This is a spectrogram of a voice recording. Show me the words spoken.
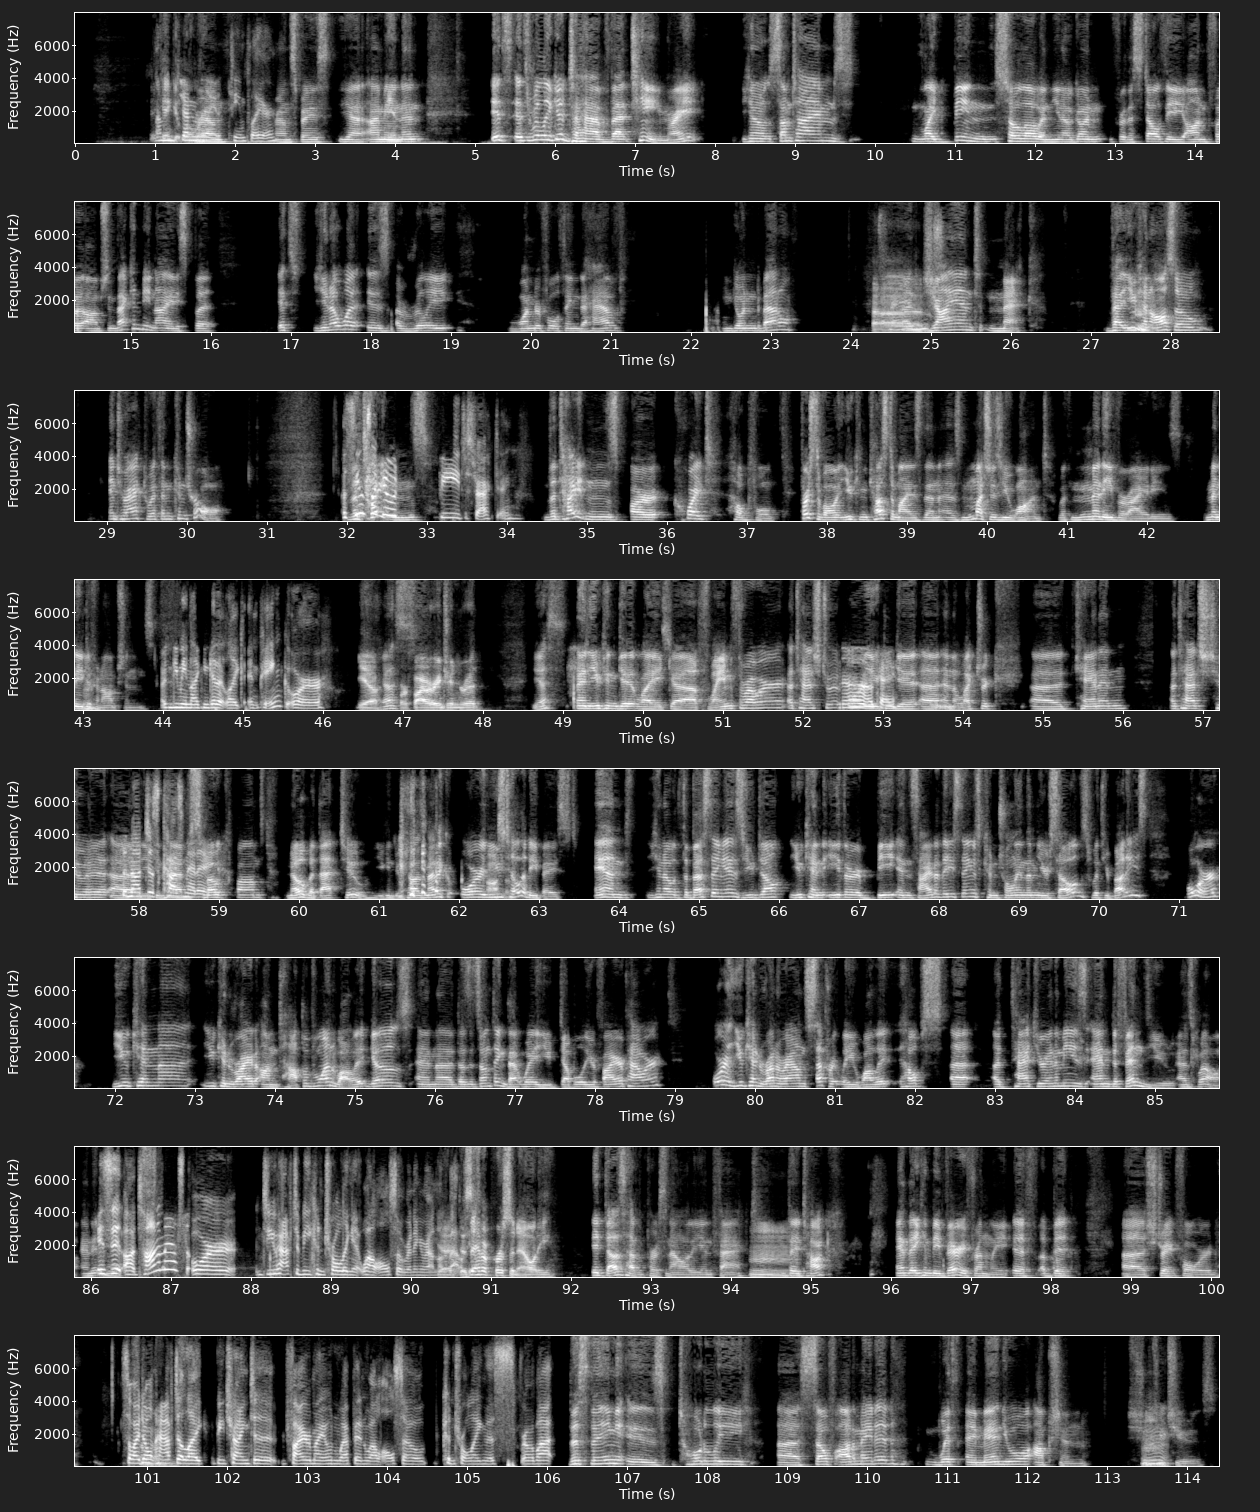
I'm can't get lonely. generally a Around- team player. around space? Yeah, I mean, and it's it's really good to have that team, right? You know, sometimes like being solo and you know going for the stealthy on foot option that can be nice, but it's you know what is a really wonderful thing to have when going into battle a Uh, Mhm. giant mech that you can Hmm. also interact with and control. It The seems like it would Titans, be distracting. the Titans are quite helpful. First of all, you can customize them as much as you want with many varieties, many Hmm. different options. Uh, You mean I can get it like in pink or? yeah, Yes. or fire engine red. Yes, and you can get like a flamethrower attached to it, Ah, or you okay. can get uh, an electric uh, cannon attached to it. Uh, not you just can have cosmetic. smoke bombs. No, but that too. You can do cosmetic or Awesome. utility based. And you know the best thing is you don't. You can either be inside of these things, controlling them yourselves with your buddies, or you can uh, you can ride on top of one while it goes and uh, does its own thing. That way, you double your firepower, or you can run around separately while it helps uh, attack your enemies and defend you as well. And it Is it will- autonomous or do you have to be controlling it while also running around on the Yeah. battlefield? Does it have a personality? It does have a personality. In fact, Hmm. they talk, and they can be very friendly if a bit uh, straightforward. So I don't have to like be trying to fire my own weapon while also controlling this robot. This thing is totally uh, self-automated with a manual option, should you Mm. choose.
